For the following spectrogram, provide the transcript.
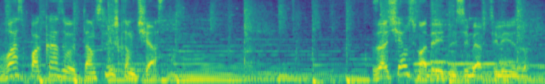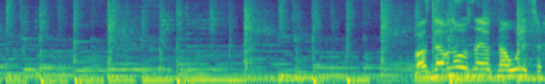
Вас показывают там слишком часто. Зачем смотреть на себя в телевизор? Вас давно узнают на улицах.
